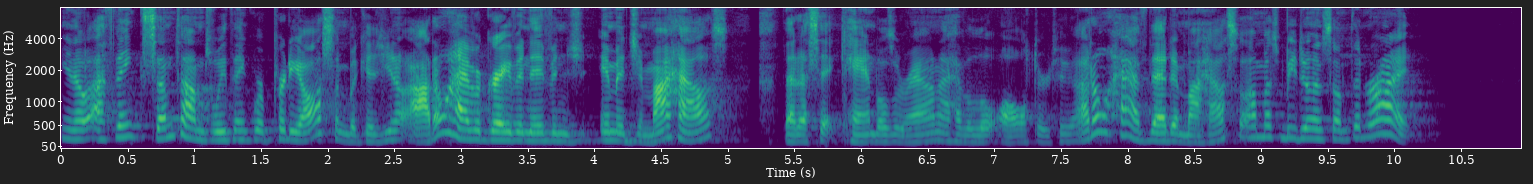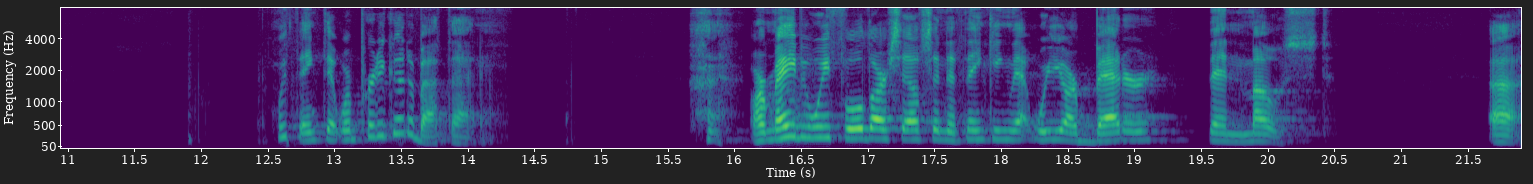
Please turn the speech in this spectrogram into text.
You know, I think sometimes we think we're pretty awesome because, you know, I don't have a graven image in my house that I set candles around. I have a little altar too. I don't have that in my house, so I must be doing something right. We think that we're pretty good about that. or maybe we fooled ourselves into thinking that we are better than most. Uh,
